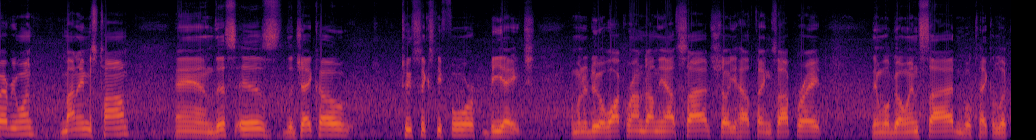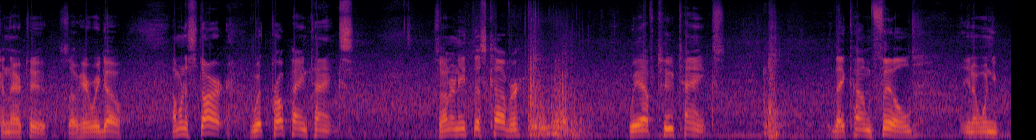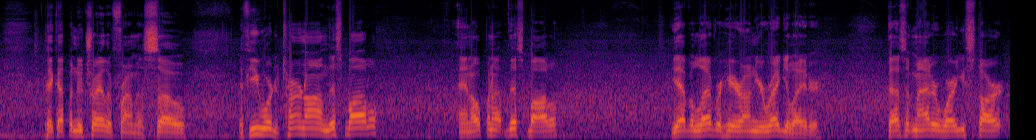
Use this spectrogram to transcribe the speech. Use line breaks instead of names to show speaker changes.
Hello everyone, my name is Tom and this is the Jayco 264BH. I'm going to do a walk around on the outside, show you how things operate, then we'll go inside and we'll take a look in there too. So here we go. I'm going to start with propane tanks. So underneath this cover, we have two tanks. They come filled, you know, when you pick up a new trailer from us. So if you were to turn on this bottle and open up this bottle, you have a lever here on your regulator. Doesn't matter where you start,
